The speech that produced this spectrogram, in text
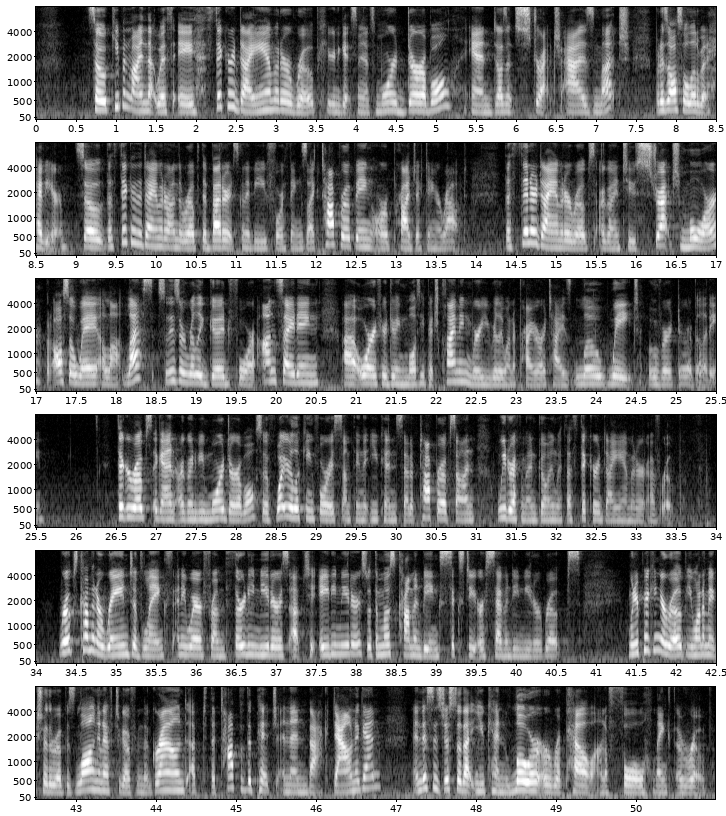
So keep in mind that with a thicker diameter rope, you're gonna get something that's more durable and doesn't stretch as much, but is also a little bit heavier. So the thicker the diameter on the rope, the better it's gonna be for things like top roping or projecting a route. The thinner diameter ropes are going to stretch more, but also weigh a lot less. So these are really good for on-sighting uh, or if you're doing multi-pitch climbing where you really want to prioritize low weight over durability. Thicker ropes, again, are going to be more durable, so if what you're looking for is something that you can set up top ropes on, we'd recommend going with a thicker diameter of rope. Ropes come in a range of lengths, anywhere from 30 meters up to 80 meters, with the most common being 60 or 70 meter ropes. When you're picking a rope, you want to make sure the rope is long enough to go from the ground up to the top of the pitch and then back down again. And this is just so that you can lower or rappel on a full length of rope.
